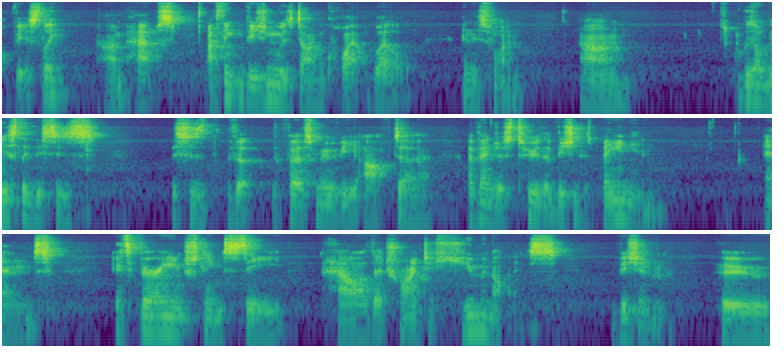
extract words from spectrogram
obviously, um, perhaps. I think Vision was done quite well in this one, um, because obviously this is this is the the first movie after Avengers two that Vision has been in, and it's very interesting to see how they're trying to humanize Vision, who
